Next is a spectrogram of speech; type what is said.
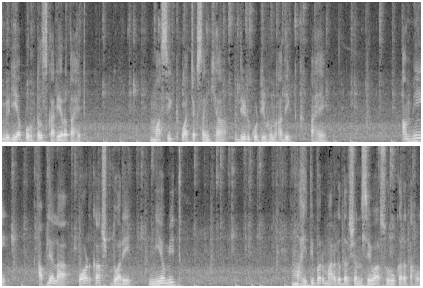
मीडिया पोर्टल्स कार्यरत आहेत. मासिक वाचक संख्या दीड कोटीहून अधिक आहे. आम्ही आपल्याला पॉडकास्टद्वारे नियमित माहितीपर मार्गदर्शन सेवा सुरू करत आहोत.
